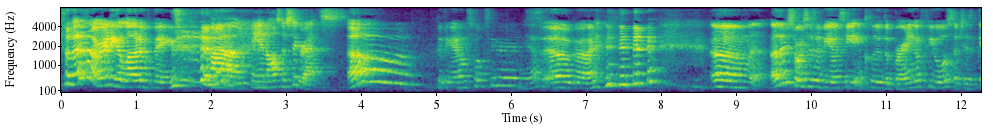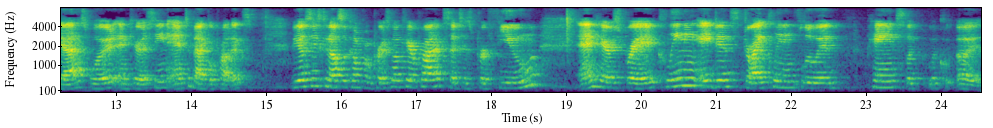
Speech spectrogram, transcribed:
So that's already a lot of things. um, and also cigarettes. oh, good thing I don't smoke cigarettes. Yeah. Oh god. um, other sources of VOC include the burning of fuels such as gas, wood, and kerosene, and tobacco products. VOCs can also come from personal care products such as perfume and hairspray, cleaning agents, dry cleaning fluid, paints, liq- liqu- uh,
